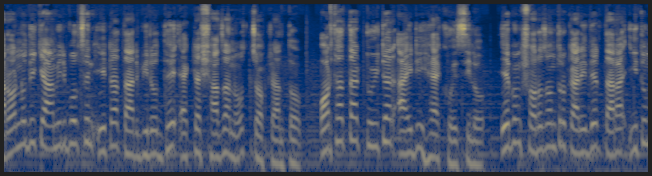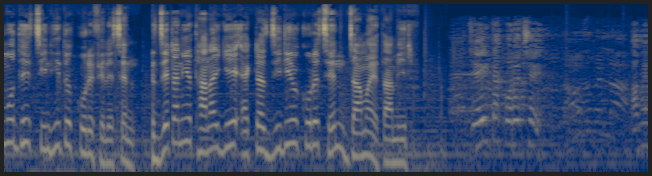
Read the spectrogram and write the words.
আর অন্যদিকে আমির বলছেন এটা তার বিরুদ্ধে একটা সাজানো চক্রান্ত। অর্থাৎ তার টুইটার আইডি হ্যাক হয়েছিল এবং ষড়যন্ত্রকারীদের তারা ইতোমধ্যেই চিহ্নিত করে ফেলেছেন, যেটা নিয়ে থানায় গিয়ে একটা জিডিও করেছেন জামায়াত আমির। করেছে আমি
